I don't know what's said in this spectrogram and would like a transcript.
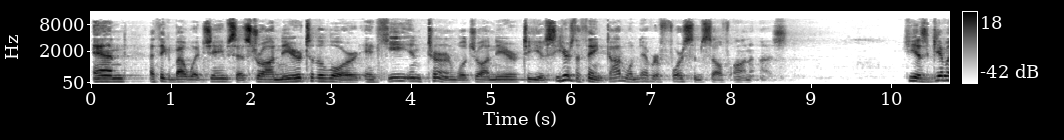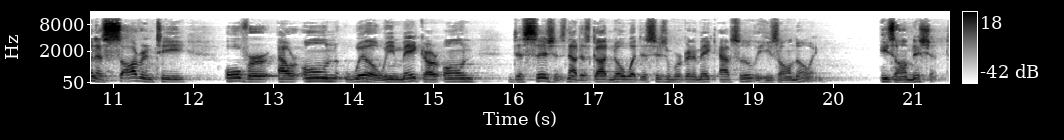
And I think about what James says draw near to the Lord, and he in turn will draw near to you. See, here's the thing God will never force himself on us. He has given us sovereignty over our own will. We make our own decisions. Now, does God know what decision we're going to make? Absolutely. He's all knowing. He's omniscient.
